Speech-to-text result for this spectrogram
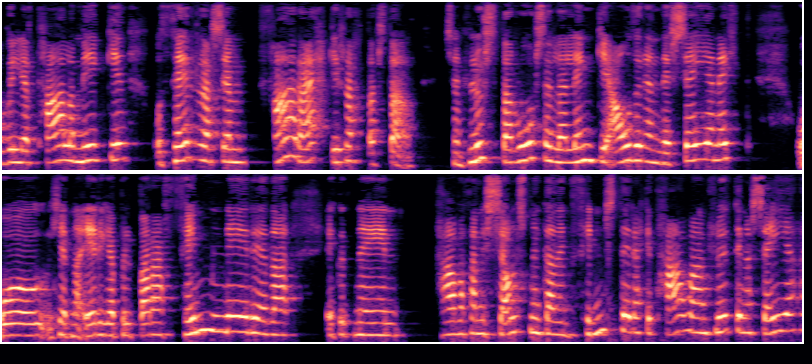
og vilja tala mikið og þeirra sem fara ekki hratt af stað, sem hlusta rosalega lengi áður en þeir segja neitt og hérna eru jáfnvel bara feimnir eða einhvern veginn hafa þannig sjálfsmynd að þeim finnst þeir ekkert hafa um hlutin að segja.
